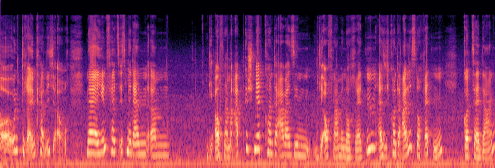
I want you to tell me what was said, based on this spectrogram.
Oh, und rein kann ich auch. Naja, jedenfalls ist mir dann ähm, die Aufnahme abgeschmiert, konnte aber sie, die Aufnahme noch retten. Also ich konnte alles noch retten, Gott sei Dank.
